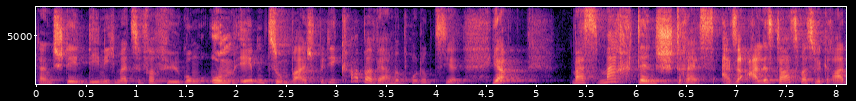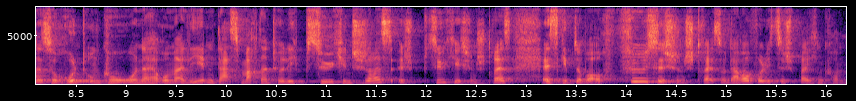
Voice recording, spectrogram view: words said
dann stehen die nicht mehr zur Verfügung, um eben zum Beispiel die Körperwärme produzieren. Ja, was macht denn Stress? Also alles das, was wir gerade so rund um Corona herum erleben, das macht natürlich psychischen Stress, äh, psychischen Stress. Es gibt aber auch physischen Stress und darauf wollte ich zu sprechen kommen.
